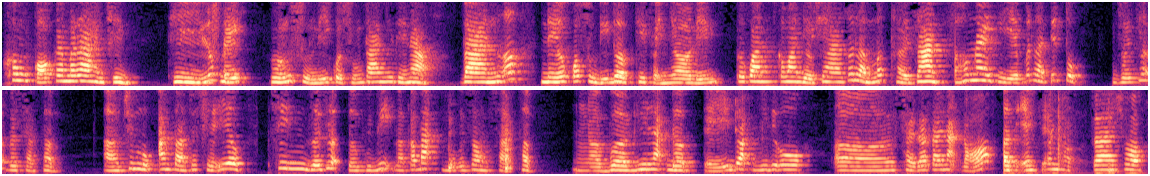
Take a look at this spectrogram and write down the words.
không có camera hành trình thì lúc đấy hướng xử lý của chúng ta như thế nào? Và nữa nếu có xử lý được thì phải nhờ đến cơ quan công an điều tra rất là mất thời gian. Hôm nay thì vẫn là tiếp tục giới thiệu về sản phẩm uh, chuyên mục an toàn cho trẻ yêu. Xin giới thiệu tới quý vị và các bạn một cái dòng sản phẩm uh, vừa ghi lại được cái đoạn video uh, xảy ra tai nạn đó. Thì em sẽ mở ra cho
